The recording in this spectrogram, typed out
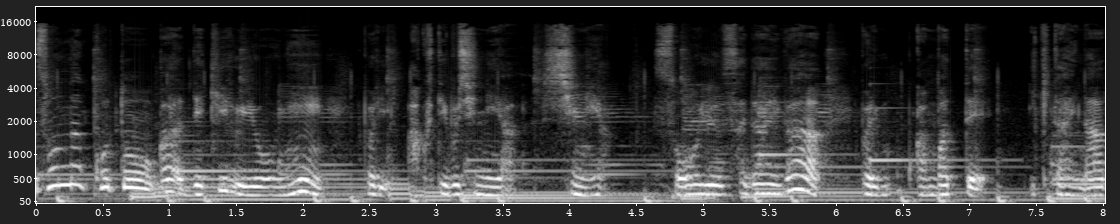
そんなことができるようにやっぱりアクティブシニアシニアそういう世代がやっぱり頑張っていきたいな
